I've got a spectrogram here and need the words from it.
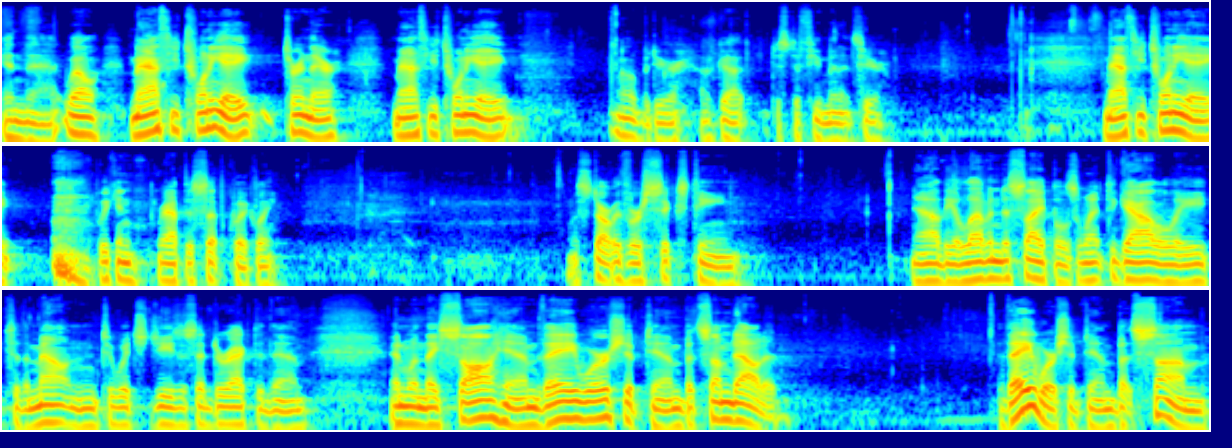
in that. Well, Matthew 28, turn there. Matthew 28. Oh, but dear, I've got just a few minutes here. Matthew 28. we can wrap this up quickly. Let's start with verse 16. Now the eleven disciples went to Galilee to the mountain to which Jesus had directed them. And when they saw him, they worshiped him, but some doubted. They worshiped him, but some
